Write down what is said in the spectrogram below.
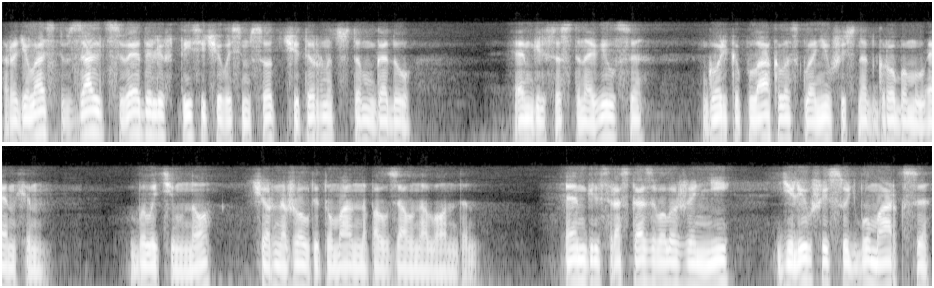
родилась в Зальцведеле в 1814 году». Энгельс остановился, — горько плакала, склонившись над гробом Ленхен. Было темно, черно-желтый туман наползал на Лондон. Энгельс рассказывал о жени, деливший судьбу Маркса,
